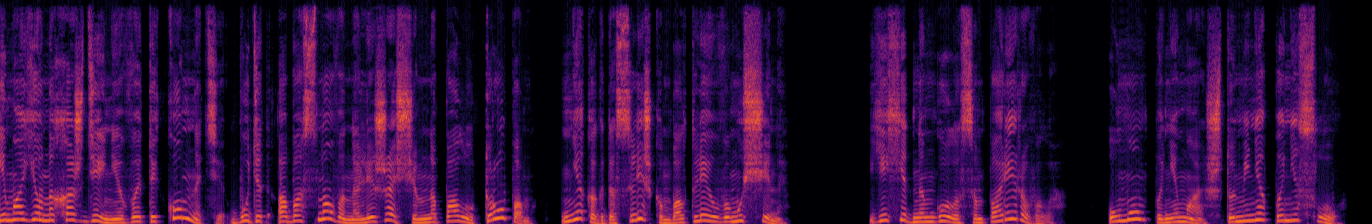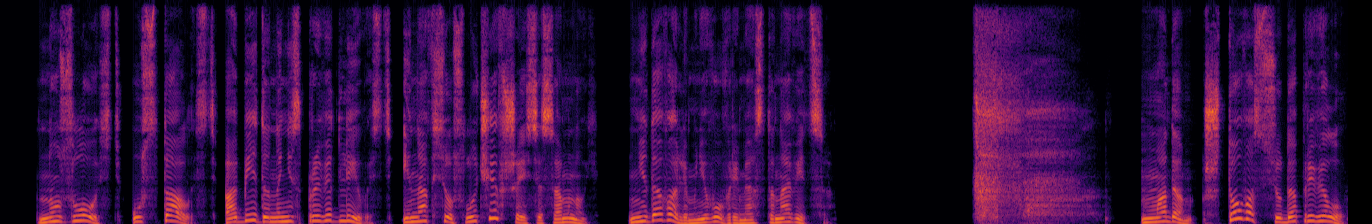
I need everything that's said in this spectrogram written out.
и мое нахождение в этой комнате будет обосновано лежащим на полу трупом некогда слишком болтливого мужчины. Ехидным голосом парировала, умом понимая, что меня понесло, но злость, усталость, обида на несправедливость и на все случившееся со мной не давали мне вовремя остановиться. «Мадам, что вас сюда привело?»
